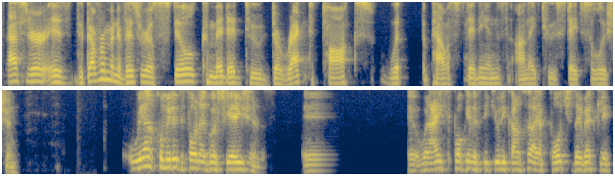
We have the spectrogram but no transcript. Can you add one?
Ambassador, is the government of Israel still committed to direct talks with the Palestinians on a two state solution? We are committed for negotiations. Uh, when I spoke in the Security Council, I approached directly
